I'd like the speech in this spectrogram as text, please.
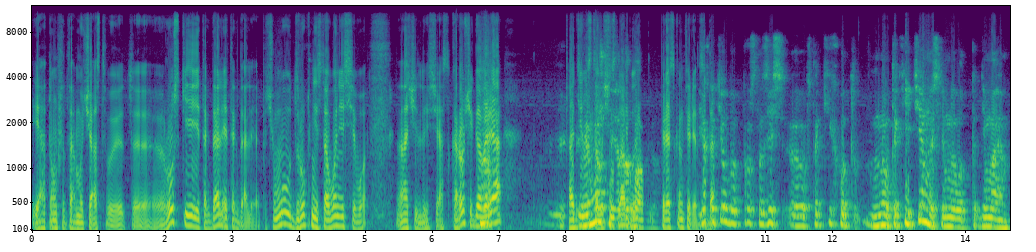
и о том, что там участвуют э, русские и так далее, и так далее. Почему вдруг ни с того ни с сего начали сейчас? Короче говоря, 11 числа будет пресс-конференция. Я да. хотел бы просто здесь э, в таких вот, ну, такие темы, если мы вот поднимаем,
